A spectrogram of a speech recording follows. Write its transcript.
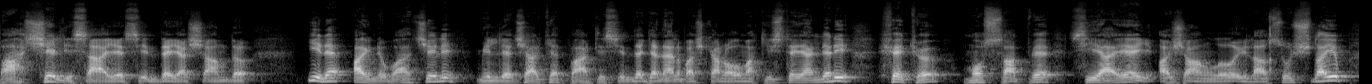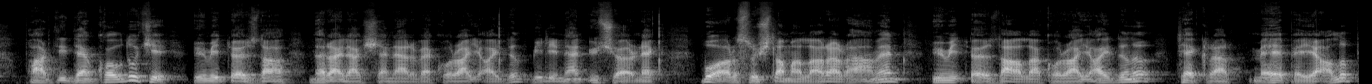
Bahçeli sayesinde yaşandı. Yine aynı Bahçeli, Milliyetçi Hareket Partisi'nde genel başkan olmak isteyenleri FETÖ, Mossad ve CIA ajanlığıyla suçlayıp partiden kovdu ki Ümit Özdağ, Meral Akşener ve Koray Aydın bilinen üç örnek. Bu ağır suçlamalara rağmen Ümit Özdağ'la Koray Aydın'ı tekrar MHP'ye alıp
